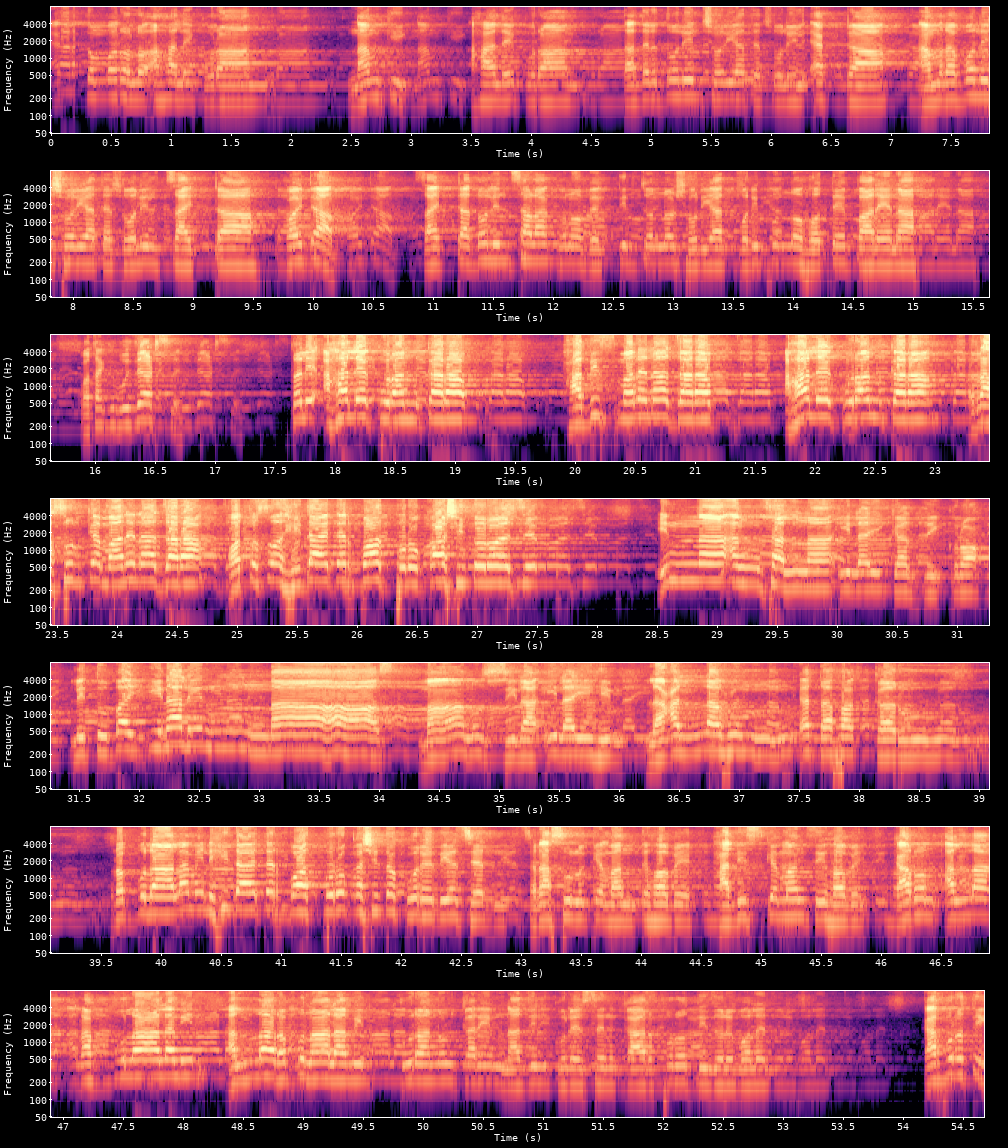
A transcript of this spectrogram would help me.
এক নম্বর হলো আহলে কোরআন। নাম কি? কোরআন। তাদের দলিল শরিয়াতে দলিল একটা। আমরা বলি শরিয়াতে দলিল চারটা। কয়টা? চারটা দলিল ছাড়া কোনো ব্যক্তির জন্য শরিয়াত পরিপূর্ণ হতে পারে না। কথা কি বুঝে আসছে? তাহলে আহলে কোরআন কারা? হাদিস মানে না যারা? আহলে কোরআন কারা? রাসূলকে মানে না যারা? অথচ হিদায়েতের পথ প্রকাশিত রয়েছে। ইন্না ইলাইকা যিকরা লিন-নাস মা নুজিলা ইলাইহিম লাআল্লাহুম ইয়াতাফাক্কারুন। রব্বুল আলামিন হিদায়েতের পথ প্রকাশিত করে দিয়েছেন। রাসূলকে মানতে হবে, হাদিসকে মানতে হবে। কারণ আল্লাহ রাব্বুল আলামিন, আল্লাহ রাব্বুল আলামিন কুরআনুল কারীম নাজিল করেছেন। কার প্রতি? জোরে বলেন। কার প্রতি?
